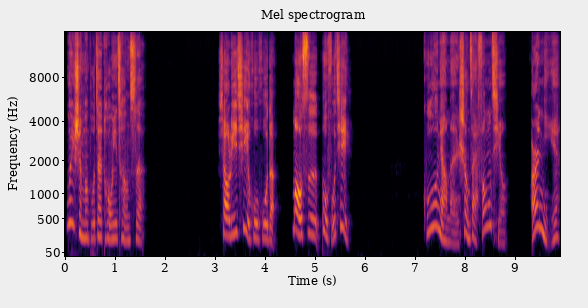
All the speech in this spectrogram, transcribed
为什么不在同一层次？小黎气呼呼的，貌似不服气。姑娘们胜在风情，而你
